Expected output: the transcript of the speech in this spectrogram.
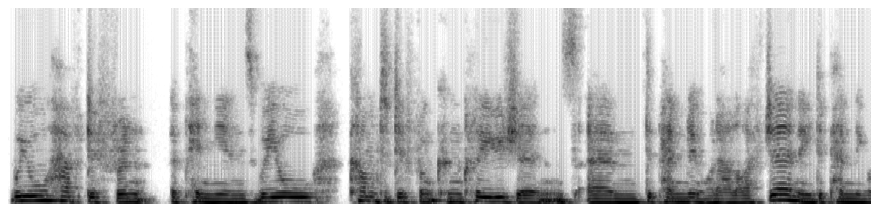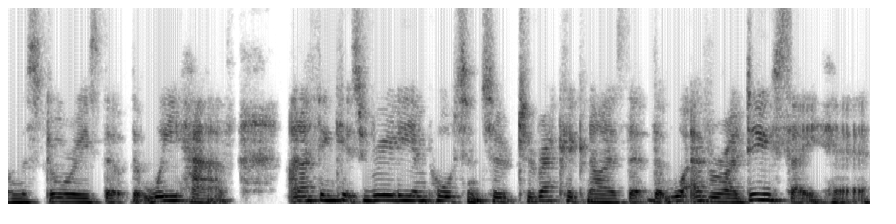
We all have different opinions. We all come to different conclusions, um, depending on our life journey, depending on the stories that, that we have. And I think it's really important to, to recognize that, that whatever I do say here,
